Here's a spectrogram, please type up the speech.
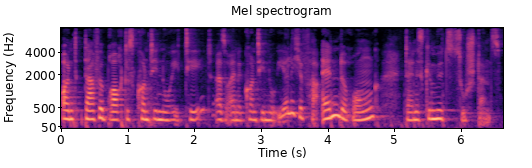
Und dafür braucht es Kontinuität, also eine kontinuierliche Veränderung deines Gemütszustands.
